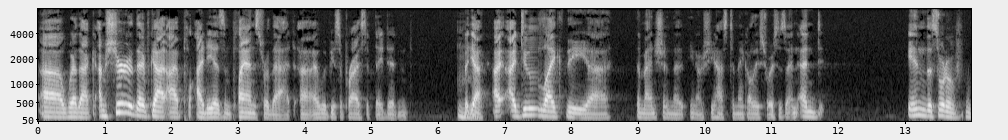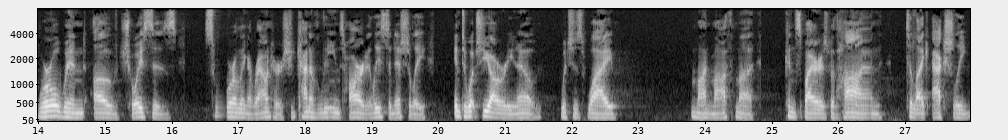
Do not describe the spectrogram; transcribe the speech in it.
uh, where that. I'm sure they've got ideas and plans for that. Uh, I would be surprised if they didn't. Mm-hmm. But yeah, I, I do like the uh, the mention that you know she has to make all these choices, and and in the sort of whirlwind of choices swirling around her, she kind of leans hard, at least initially, into what she already knows, which is why Mon Mothma conspires with Han to like actually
